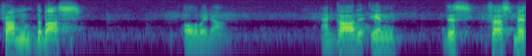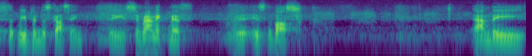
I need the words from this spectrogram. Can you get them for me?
from the boss all the way down. And God, in this first myth that we've been discussing, the ceramic myth, is the boss. And the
